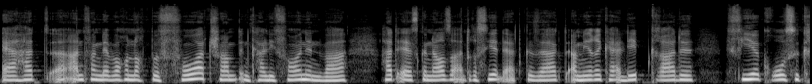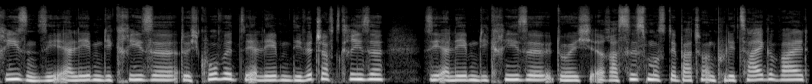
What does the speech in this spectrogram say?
Er hat äh, Anfang der Woche noch bevor Trump in Kalifornien war, hat er es genauso adressiert. Er hat gesagt, Amerika erlebt gerade vier große Krisen. Sie erleben die Krise durch Covid, sie erleben die Wirtschaftskrise, Sie erleben die Krise durch Rassismusdebatte und Polizeigewalt.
